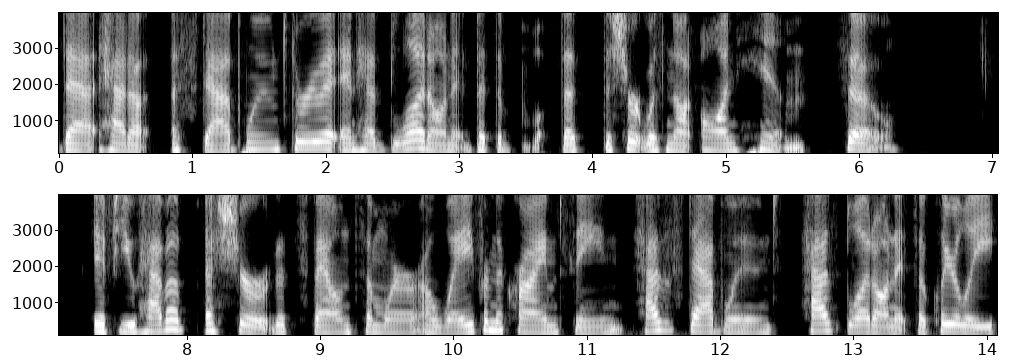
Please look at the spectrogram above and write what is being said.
that had a, a stab wound through it and had blood on it, but the, the, the shirt was not on him. So if you have a, a shirt that's found somewhere away from the crime scene, has a stab wound, has blood on it, so clearly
